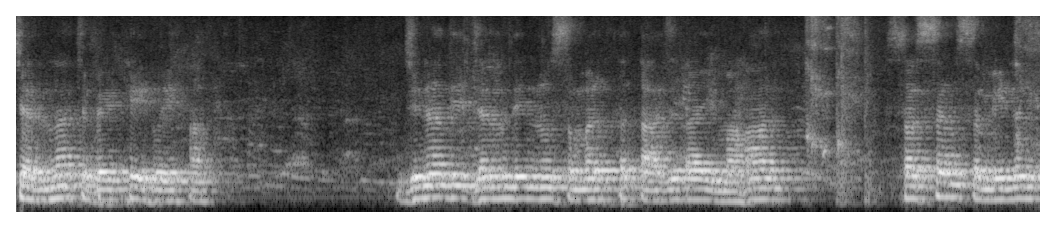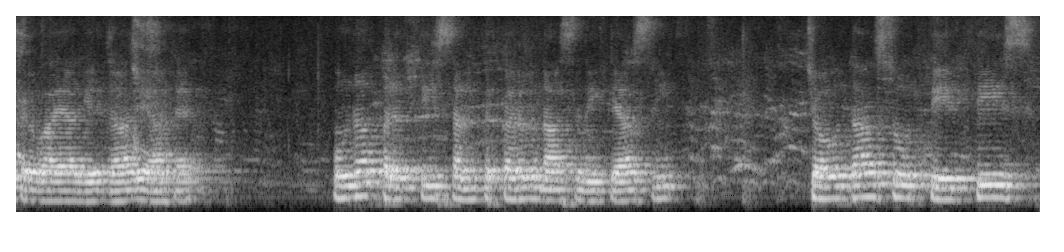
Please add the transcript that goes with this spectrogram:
ਚਰਨਾਂ 'ਚ ਬੈਠੇ ਹੋਏ ਹਾਂ ਜਿਨ੍ਹਾਂ ਦੇ ਜਨਮ ਦਿਨ ਨੂੰ ਸਮਰਪਿਤ ਅੱਜ ਦਾ ਇਹ ਮਹਾਨ ਸਤਸੰਗ ਸੰਮੇਲਨ ਕਰਵਾਇਆ ਗਿਆ ਜਾ ਰਿਹਾ ਹੈ ਉਹਨਾਂ ਪ੍ਰਤੀ ਸੰਤ ਕਰਮਦਾਸ ਨੇ ਕਿਹਾ ਸੀ 1433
